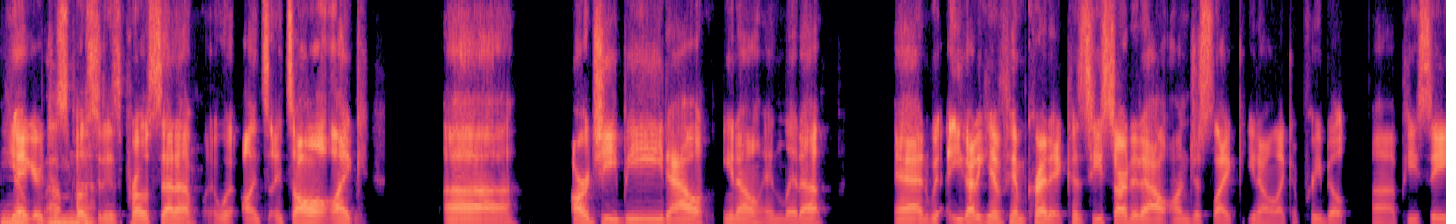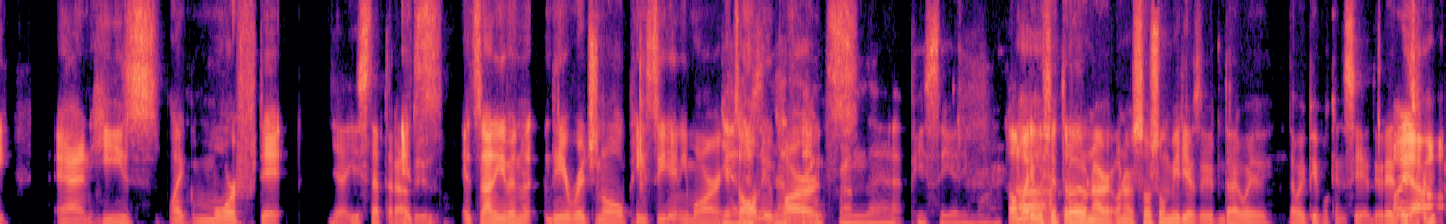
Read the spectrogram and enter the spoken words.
Nope, Jaeger just I'm not. posted his pro setup. It's it's all like uh RGB'd out, you know, and lit up. And we, you got to give him credit because he started out on just like you know like a pre-built uh PC, and he's like morphed it. yeah he stepped it up dude it's it's not even the original PC anymore. Yeah, it's all new parts. from the PC anymore. oh Mari, we uh, should throw it on our on our social medias dude that way that way people can see it dude It- Oh, it's yeah, pretty I'll- dope.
